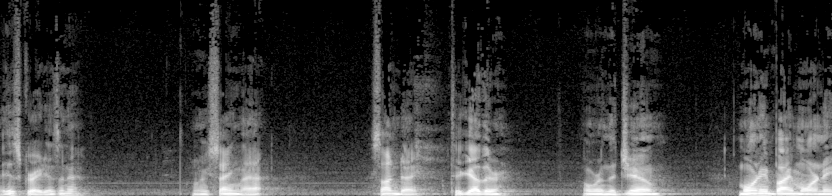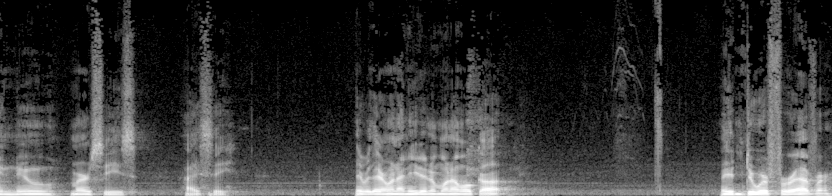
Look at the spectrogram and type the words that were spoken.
It is great, isn't it? When we sang that Sunday together over in the gym, morning by morning, new mercies I see. They were there when I needed them when I woke up. They endure forever.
